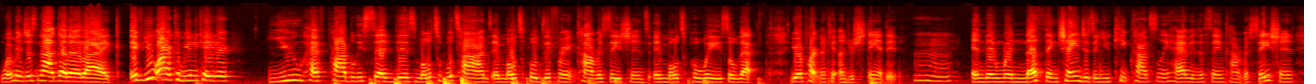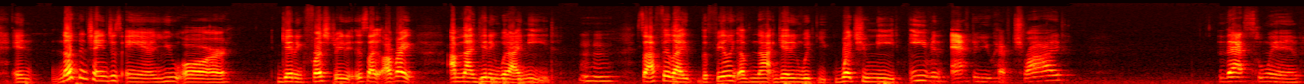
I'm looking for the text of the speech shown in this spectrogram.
women just not gonna like if you are a communicator you have probably said this multiple times in multiple different conversations in multiple ways so that your partner can understand it. Mm-hmm. And then when nothing changes and you keep constantly having the same conversation and nothing changes and you are getting frustrated, it's like, all right, I'm not getting what I need. Mm-hmm. So I feel like the feeling of not getting what you, what you need, even after you have tried, that's when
